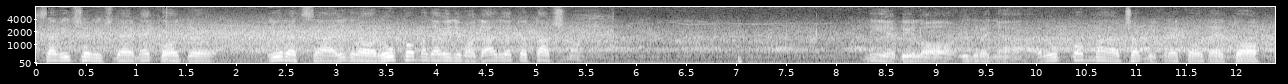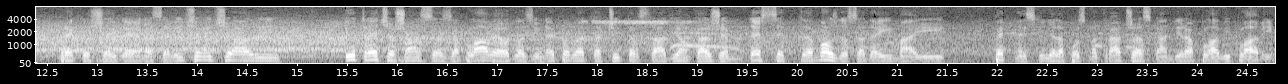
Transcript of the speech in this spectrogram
Savićević da je neko od Iraca igrao rukom, da vidimo da li je to tačno. Nije bilo igranja rukom, čak bih rekao da je to prekršaj Dejana Savićevića, ali i treća šansa za plave odlazi u nepovrata, čitav stadion, kažem, 10, možda sada ima i 15.000 posmatrača, skandira plavi, plavi.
